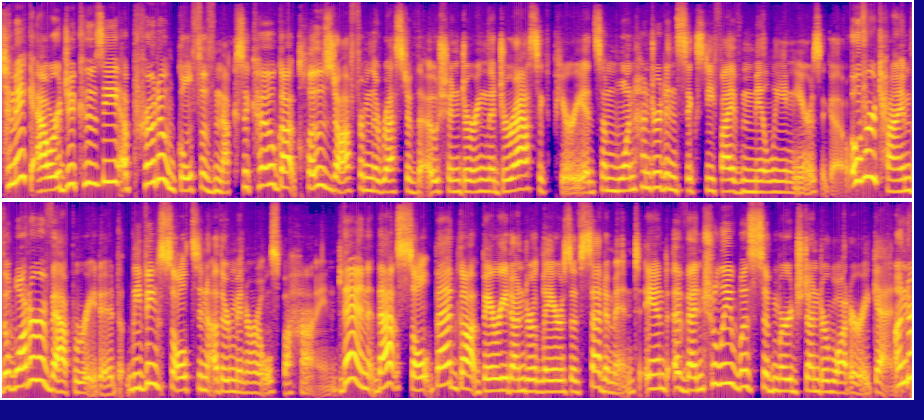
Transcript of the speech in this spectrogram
To make our jacuzzi, a proto-Gulf of Mexico got closed off from the rest of the ocean during the Jurassic period some 165 million years ago. Over time, the water evaporated, leaving salts and other minerals behind. Then, that salt bed got buried under layers of sediment and eventually was submerged underwater again. Under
